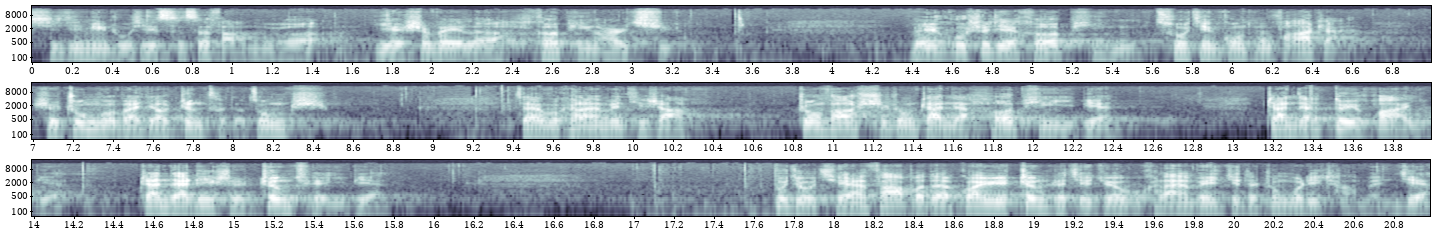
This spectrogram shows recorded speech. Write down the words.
习近平主席此次访俄也是为了和平而去。维护世界和平、促进共同发展是中国外交政策的宗旨。在乌克兰问题上，中方始终站在和平一边，站在对话一边，站在历史正确一边。不久前发布的关于政治解决乌克兰危机的中国立场文件，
